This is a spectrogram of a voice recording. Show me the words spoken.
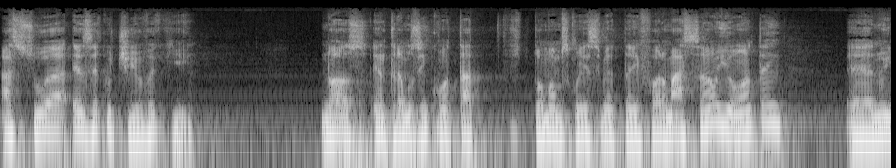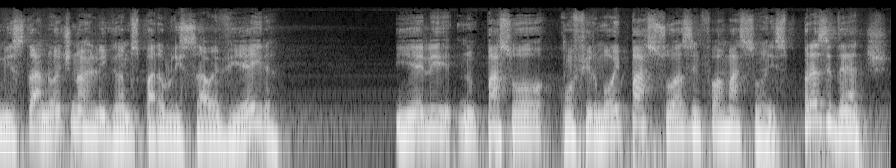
a sua executiva aqui. Nós entramos em contato, tomamos conhecimento da informação e ontem, eh, no início da noite, nós ligamos para o Lissau Vieira e ele passou, confirmou e passou as informações. Presidente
